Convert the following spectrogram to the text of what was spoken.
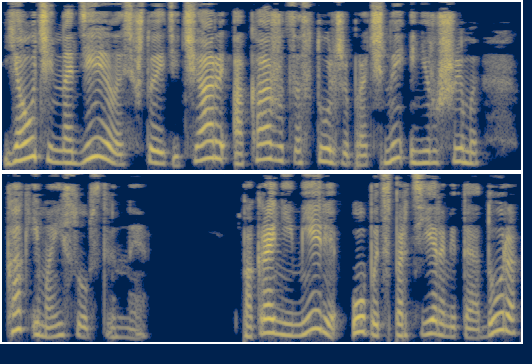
Я очень надеялась, что эти чары окажутся столь же прочны и нерушимы, как и мои собственные. По крайней мере, опыт с портьерами Теодора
